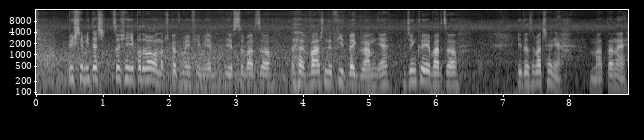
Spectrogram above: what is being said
Piszcie mi też, co się nie podobało na przykład w moim filmie. Jest to bardzo ważny feedback dla mnie. Dziękuję bardzo i do zobaczenia. Matane.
